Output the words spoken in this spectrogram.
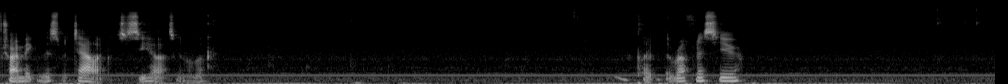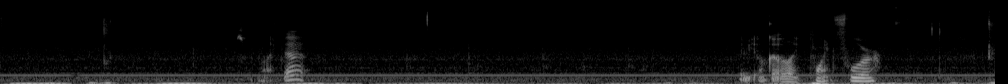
try making this metallic to see how it's gonna look. Play with the roughness here. Something like that. Maybe I'll go like 0.4. I'm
